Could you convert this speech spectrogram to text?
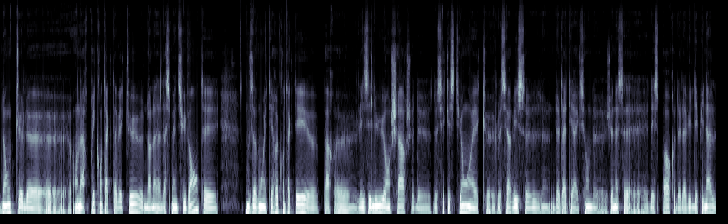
donc, le, on a repris contact avec eux dans la, la semaine suivante et nous avons été recontactés euh, par euh, les élus en charge de, ces questions avec euh, le service de la direction de jeunesse et des sports de la ville d'Épinal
